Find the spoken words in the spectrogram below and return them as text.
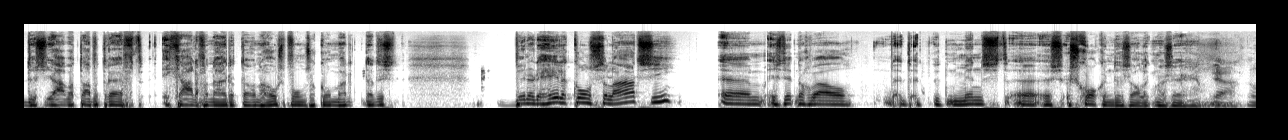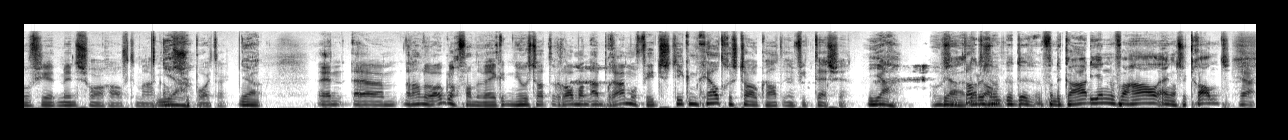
dus ja, wat dat betreft, ik ga ervan uit dat er een hoofdsponsor komt. Maar dat is binnen de hele constellatie um, is dit nog wel het, het minst uh, schokkende, zal ik maar zeggen. Ja, dan hoef je het minst zorgen over te maken als ja. supporter. Ja. En um, dan hadden we ook nog van de week het nieuws dat Roman Abramovic stiekem geld gestoken had in Vitesse. Ja. Hoe ja, dat, dat dan? is een, dat is van de Guardian verhaal, Engelse krant. Ja,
